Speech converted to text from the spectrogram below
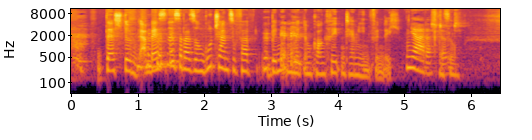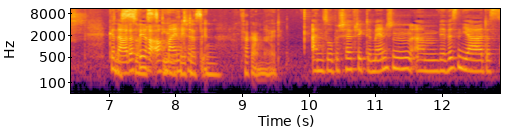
das stimmt. Am besten ist aber so ein Gutschein zu verbinden mit einem konkreten Termin, finde ich. Ja, das stimmt. Also, genau, das, sonst wäre auch mein Tipp das in Vergangenheit. An so beschäftigte Menschen. Ähm, wir wissen ja, dass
